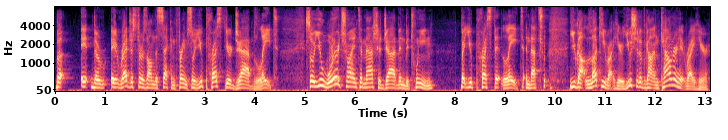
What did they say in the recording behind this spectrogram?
but it the it registers on the second frame, so you pressed your jab late. So you were trying to mash a jab in between, but you pressed it late, and that's you got lucky right here. You should have gotten counter hit right here.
